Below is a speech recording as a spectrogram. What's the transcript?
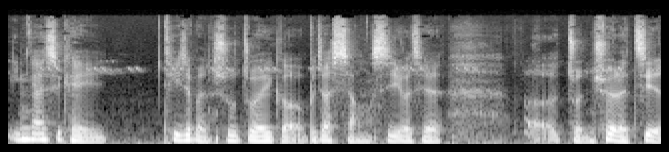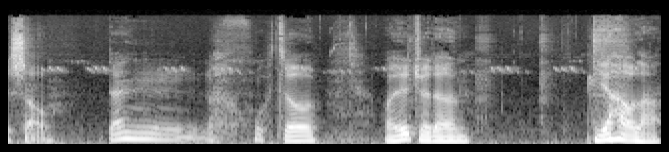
应该是可以替这本书做一个比较详细而且呃准确的介绍。但我就我就觉得也好啦，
